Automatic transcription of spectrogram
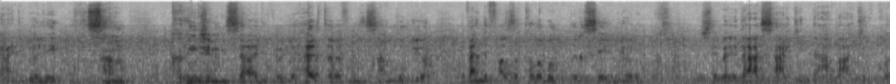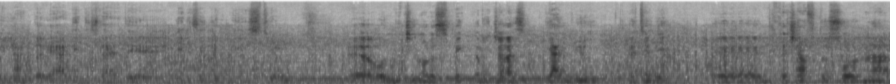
Yani böyle insan karınca misali böyle her taraf insan doluyor. E ben de fazla kalabalıkları sevmiyorum. İşte böyle daha sakin, daha bakir koylarda veya denizlerde denize girmeyi istiyorum. Ee, onun için orası pek bana cazip gelmiyor. E tabi e, birkaç hafta sonra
